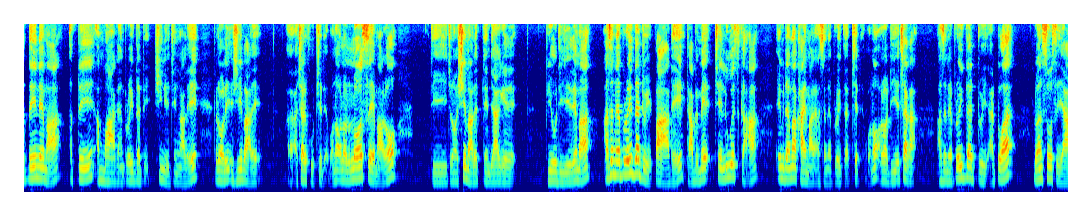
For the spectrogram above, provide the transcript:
အသင်းထဲမှာအသင်းအမာခံပရိသတ်တွေရှိနေခြင်းကလည်းတော်တော်လေးအရေးပါတဲ့ အချက်တစ်ခုဖြစ်တယ်ပေါ့နော်အဲ့တော့လောလောဆယ်မှာတော့ဒီကျွန်တော်ရှေ့မှာလည်းတင်ပြခဲ့တဲ့ BOD တွေထဲမှာအာဆင်နယ်ပရိသတ်တွေပါတယ်ဒါပေမဲ့ချင်လူးဝစ်ကအင်မတန်မှခိုင်မာတဲ့အာဆင်နယ်ပရိသတ်ဖြစ်တယ်ပေါ့နော်အဲ့တော့ဒီအချက်ကအာဆင်နယ်ပရိသတ်တွေအတွက်လွမ်းဆိုးစရာ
